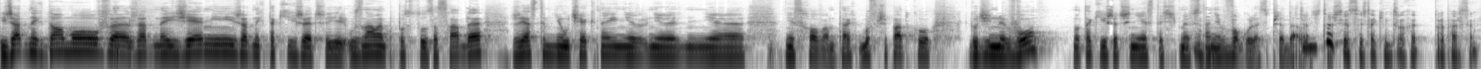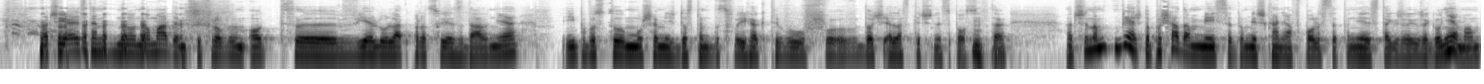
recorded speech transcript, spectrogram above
I żadnych domów, e, żadnej ziemi, żadnych takich rzeczy. Uznałem po prostu zasadę, że ja z tym nie ucieknę i nie, nie, nie, nie schowam, tak? Bo w przypadku godziny W, no takich rzeczy nie jesteśmy w stanie w ogóle sprzedawać. Ty też jesteś takim trochę prepersem. Znaczy ja jestem no, nomadem cyfrowym, od e, wielu lat pracuję zdalnie i po prostu muszę mieć dostęp do swoich aktywów w dość elastyczny sposób, mhm. tak? Znaczy, no wiesz, no posiadam miejsce do mieszkania w Polsce, to nie jest tak, że, że go nie mam.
